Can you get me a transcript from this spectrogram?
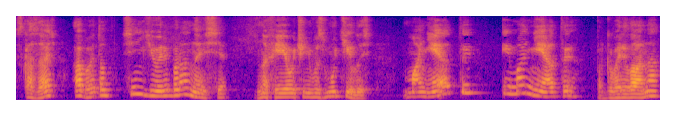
сказать об этом сеньоре баронессе. Но фея очень возмутилась. «Монеты и монеты», — проговорила она,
